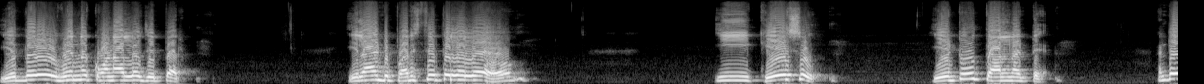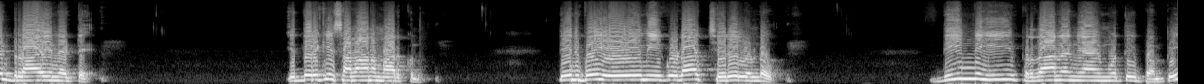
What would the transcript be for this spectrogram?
ఇద్దరు విభిన్న కోణాల్లో చెప్పారు. ఇలాంటి పరిస్థితులలో ఈ కేసు ఎటు తేలనట్టే. అంటే డ్రా అయినట్టే. ఇద్దరికీ సమాన మార్కులు. దీనిపై ఏమీ కూడా చర్యలు ఉండవు. దీన్ని ప్రధాన న్యాయమూర్తికి పంపి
